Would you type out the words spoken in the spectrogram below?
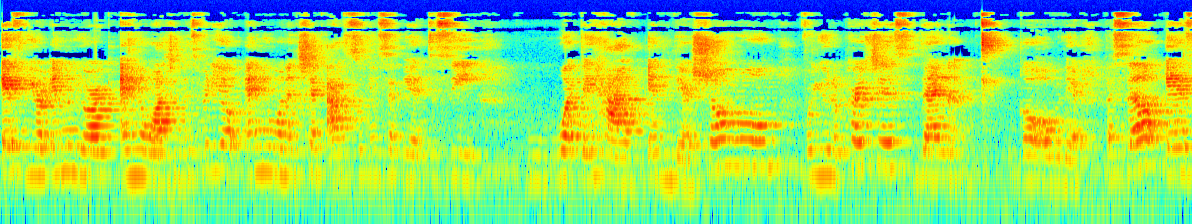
if you're in New York and you're watching this video and you want to check out Souk and Sepia to see what they have in their showroom for you to purchase, then go over there. The sale is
